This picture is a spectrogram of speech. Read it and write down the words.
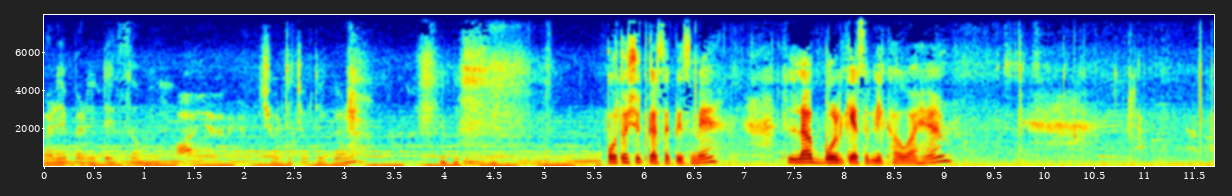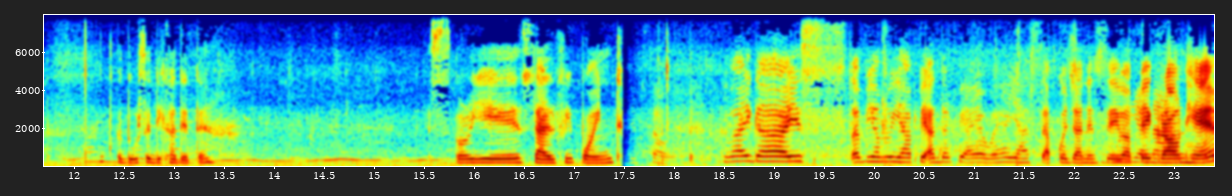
बड़े बड़े देशों में छोटी छोटी गर्ल फ़ोटो शूट कर सकते इसमें। लव बोल के ऐसे लिखा हुआ है। दूर से दिखा देते हैं। और ये सेल्फी पॉइंट बाय गाइस अभी हम लोग यहाँ पे अंदर पे आया हुआ है। यहाँ से आपको जाने से वहाँ पे ग्राउंड है।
